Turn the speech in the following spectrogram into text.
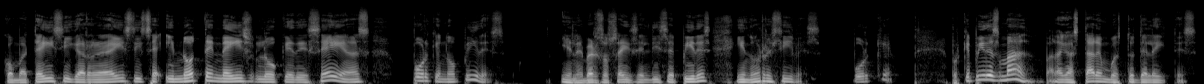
combatéis y guerreréis, dice, y no tenéis lo que deseas porque no pides. Y en el verso 6 él dice, pides y no recibes. ¿Por qué? Porque pides mal para gastar en vuestros deleites.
